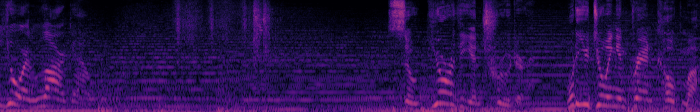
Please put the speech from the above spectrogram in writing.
You're Largo. So you're the intruder. What are you doing in Grand Chokmah?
